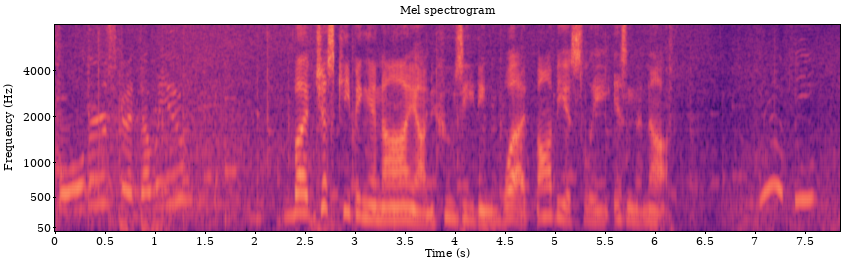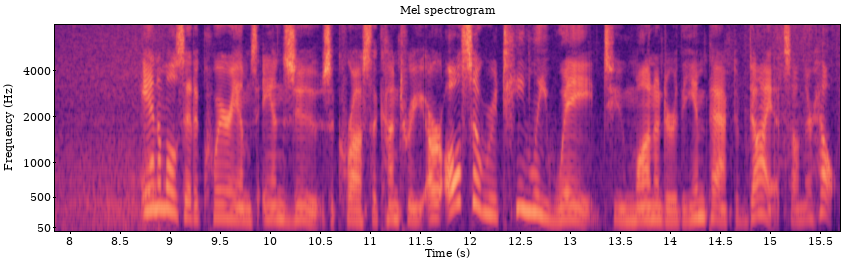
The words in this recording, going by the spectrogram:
Boulders got a W. But just keeping an eye on who's eating what obviously isn't enough. Yuki. Animals at aquariums and zoos across the country are also routinely weighed to monitor the impact of diets on their health.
